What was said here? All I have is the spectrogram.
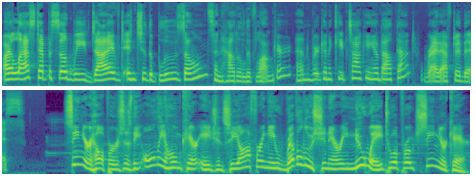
Our last episode, we dived into the blue zones and how to live longer, and we're going to keep talking about that right after this. Senior Helpers is the only home care agency offering a revolutionary new way to approach senior care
